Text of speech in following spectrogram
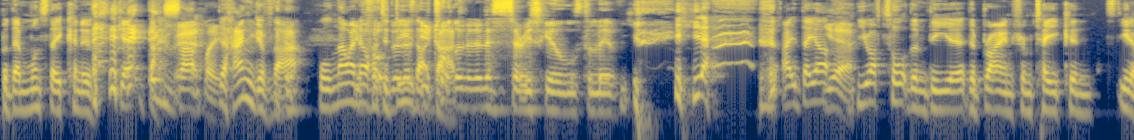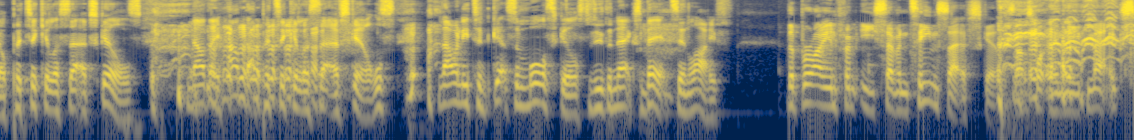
But then once they kind of get the- exactly. the hang of that, well, now I know how to do them- that, You taught Dad. them the necessary skills to live. yeah. I, they are. Yeah. You have taught them the uh, the Brian from Taken, you know, particular set of skills. Now they have that particular set of skills. Now I need to get some more skills to do the next bits in life. The Brian from E17 set of skills. That's what they need next.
